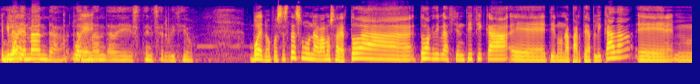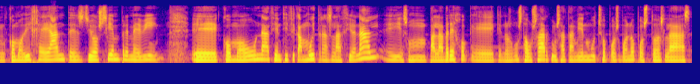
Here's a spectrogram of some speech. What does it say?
la demanda, la pues demanda de este servicio? Bueno, pues esta es una, vamos a ver, toda, toda actividad científica eh, tiene una parte aplicada. Eh, mm, como dije antes, yo siempre me vi eh, como una científica muy translacional y es un palabrejo que, nos gusta usar, que usa también mucho, pues bueno, pues todas las,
